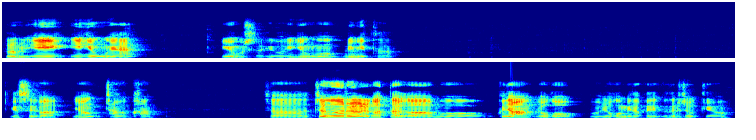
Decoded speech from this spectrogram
그러면 이, 이 경우에, 이 경우 봅시다. 이거, 이 경우 리미트 x가 0 자극한 자, 저거를 갖다가 뭐 그냥 요거 어, 요겁니다. 그냥 그대로 적을게요.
